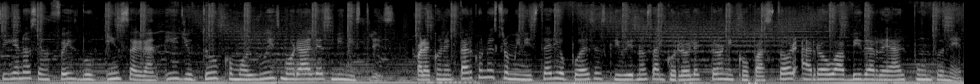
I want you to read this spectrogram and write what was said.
Síguenos en Facebook, Instagram y YouTube como Luis Morales Ministries. Para conectar con nuestro ministerio puedes escribirnos al correo electrónico pastor.vidareal.net.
